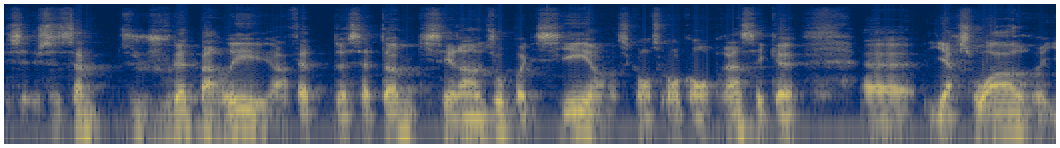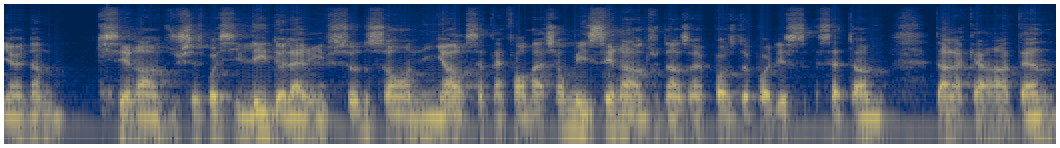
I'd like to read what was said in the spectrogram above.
je, voulais te parler en fait de cet homme qui s'est rendu au policier. Ce qu'on comprend, c'est que euh, hier soir, il y a un homme qui s'est rendu, je ne sais pas s'il est de la rive sud, ça on ignore cette information, mais il s'est rendu dans un poste de police, cet homme dans la quarantaine,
